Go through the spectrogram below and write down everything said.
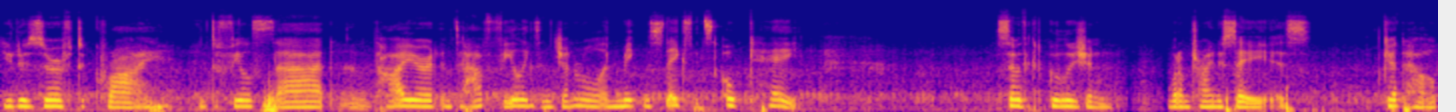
You deserve to cry and to feel sad and tired and to have feelings in general and make mistakes. It's okay. So, the conclusion, what I'm trying to say is get help.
